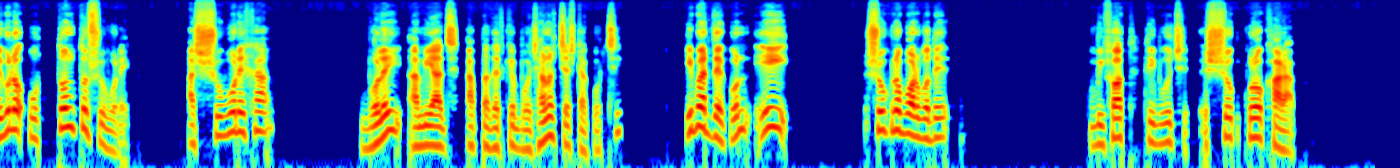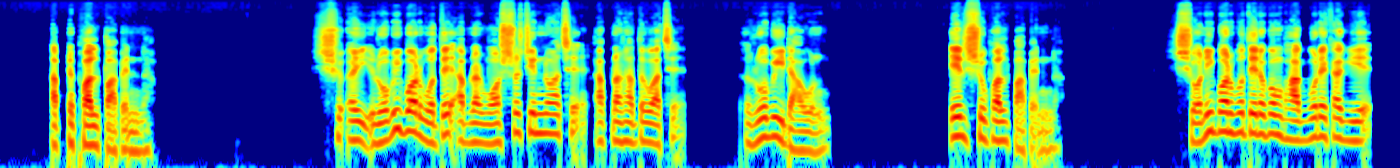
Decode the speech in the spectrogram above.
এগুলো অত্যন্ত শুভরেখা। আর শুভরেখা বলেই আমি আজ আপনাদেরকে বোঝানোর চেষ্টা করছি। এবার দেখুন, এই শুক্র পর্বতে বৃহৎ ত্রিভুজ শুক্র খারাপ। আপনি ফল পাবেন না। এই রবি পর্বতে আপনার মৎস্য চিহ্ন আছে, আপনার হাতেও আছে, রবি ডাউন। এর সুফল পাবেন না। শনি পর্বতে এরকম ভাগ্যরেখা গিয়ে,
